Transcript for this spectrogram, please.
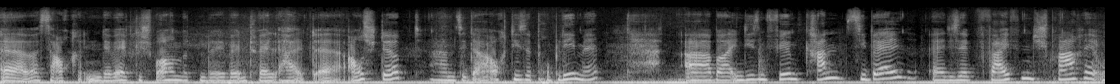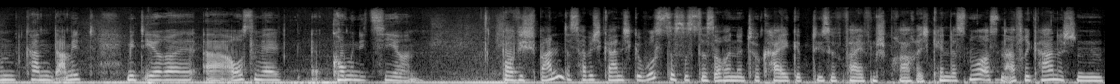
was auch in der Welt gesprochen wird und eventuell halt äh, ausstirbt, haben sie da auch diese Probleme. Aber in diesem Film kann Sibel äh, diese Pfeifensprache und kann damit mit ihrer äh, Außenwelt äh, kommunizieren. Boah, wie spannend, das habe ich gar nicht gewusst, dass es das auch in der Türkei gibt, diese Pfeifensprache. Ich kenne das nur aus den afrikanischen,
